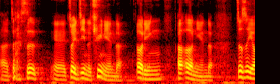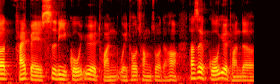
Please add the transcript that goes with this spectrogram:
呃，这个是呃最近的，去年的二零二二年的，这是由台北市立国乐团委托创作的哈，它是国乐团的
